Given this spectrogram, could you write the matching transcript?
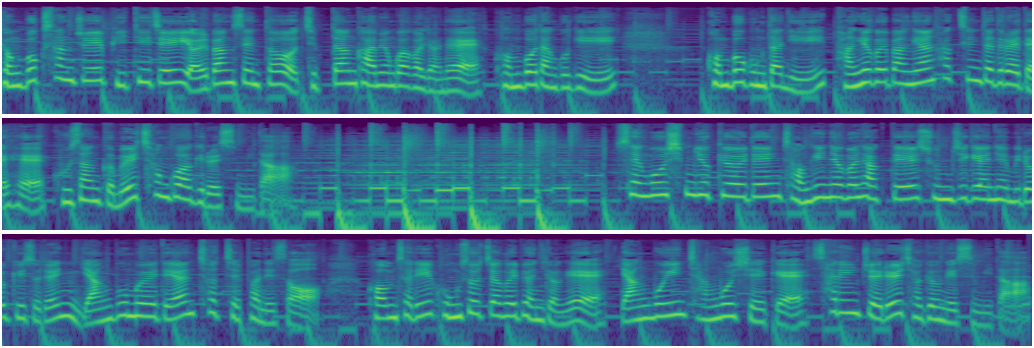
경북 상주의 BTJ 열방센터 집단 감염과 관련해 건보 당국이 건보공단이 방역을 방해한 확진자들에 대해 구상금을 청구하기로 했습니다. 생후 16개월 된 정인영을 학대해 숨지게 한 혐의로 기소된 양부모에 대한 첫 재판에서 검찰이 공소장을 변경해 양모인 장모 씨에게 살인죄를 적용했습니다.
